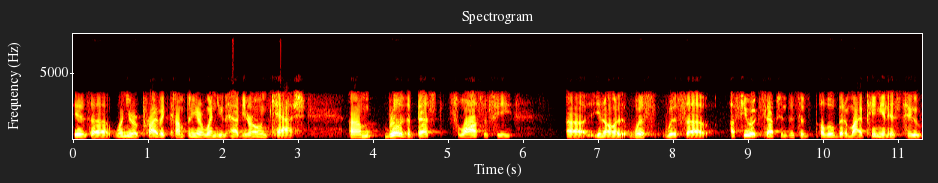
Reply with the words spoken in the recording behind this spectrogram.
is uh, when you're a private company or when you have your own cash. Um, really, the best philosophy, uh, you know, with with uh, a few exceptions, this is a little bit of my opinion, is to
